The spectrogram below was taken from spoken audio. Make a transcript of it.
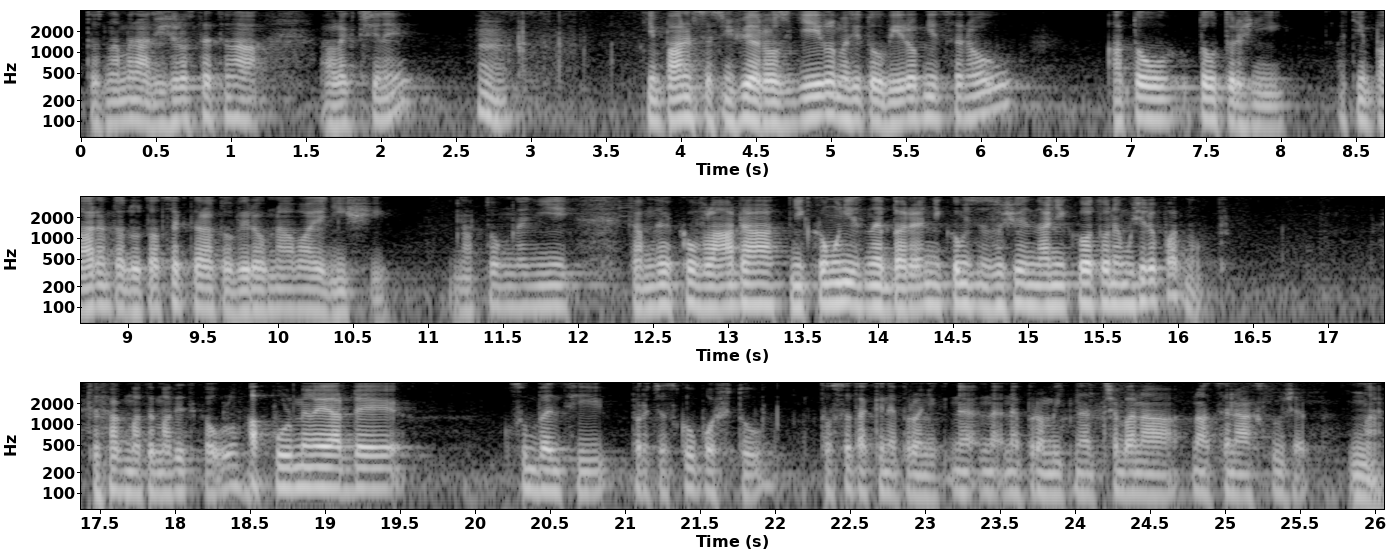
To znamená, když roste cena elektřiny, tím pádem se snižuje rozdíl mezi tou výrobní cenou a tou, tou tržní. A tím pádem ta dotace, která to vyrovnává, je nižší. Na tom není, tam jako vláda nikomu nic nebere, nikomu nic nezložuje, na nikoho to nemůže dopadnout. To je fakt matematická úloha. A půl miliardy subvencí pro Českou poštu, to se taky nepronik, ne, ne, nepromítne třeba na, na cenách služeb. Ne.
